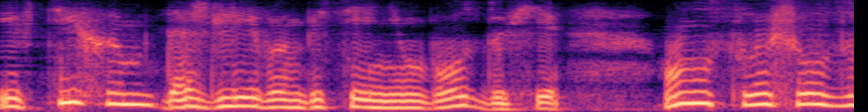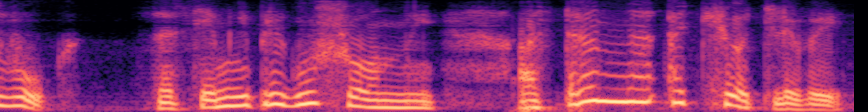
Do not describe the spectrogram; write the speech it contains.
и в тихом, дождливом весеннем воздухе он услышал звук, совсем не приглушенный, а странно отчетливый,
